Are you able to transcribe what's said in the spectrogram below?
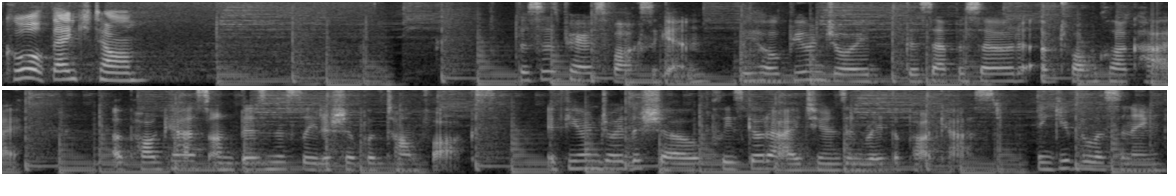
Cool. Thank you, Tom. This is Paris Fox again. We hope you enjoyed this episode of 12 O'Clock High, a podcast on business leadership with Tom Fox. If you enjoyed the show, please go to iTunes and rate the podcast. Thank you for listening.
